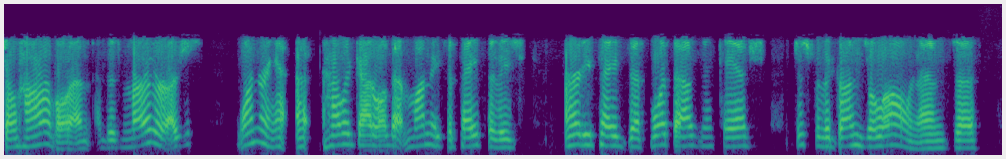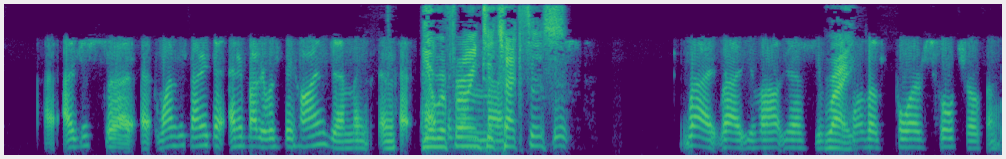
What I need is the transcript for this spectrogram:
so horrible. And this murder, I just wondering how he got all that money to pay for these. I heard he paid uh, 4000 cash just for the guns alone. And uh, I- I just uh, wondered if anything, anybody was behind him. And, and You're referring him, to uh, Texas? do- Right, right. Uvalde, yes. Uvalde, Right. All those poor school children.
